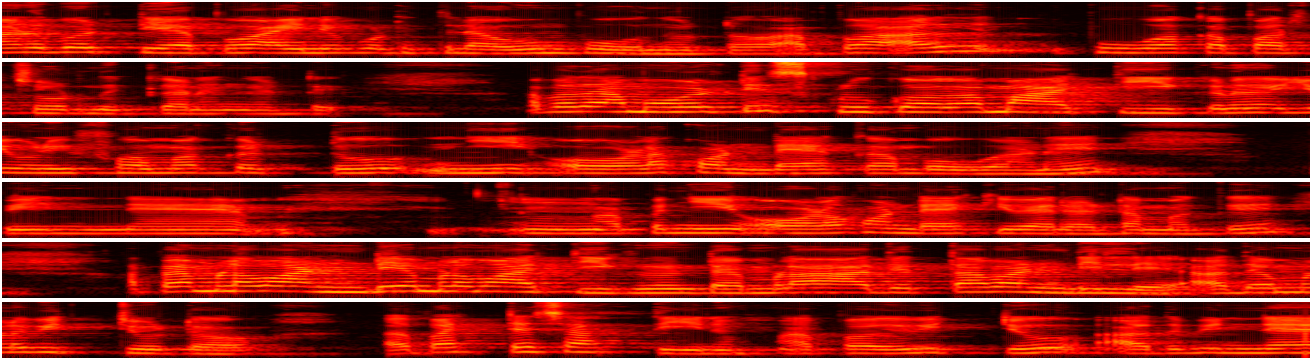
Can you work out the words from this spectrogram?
ആണ് വെട്ടിയപ്പോൾ അതിന്റെ കൂട്ടത്തിലാവും പോകുന്നു കേട്ടോ അപ്പോൾ അത് പൂവൊക്കെ പറിച്ചുകൊണ്ട് നിൽക്കുകയാണ് ഇങ്ങോട്ട്. അപ്പോൾ അത് മോൾട്ടി സ്കൂൾക്കൊക്കെ മാറ്റിയിക്കണ് യൂണിഫോമൊക്കെ ഇട്ടു നീ ഓളെ കൊണ്ടേക്കാൻ പോവുകയാണ് പിന്നെ അപ്പം നീ ഓളെ കൊണ്ടാക്കി വരാട്ടോ നമുക്ക് അപ്പം നമ്മളെ വണ്ടി നമ്മൾ മാറ്റിയിരിക്കണം കേട്ടോ നമ്മൾ ആദ്യത്തെ വണ്ടിയില്ലേ അത് നമ്മൾ വിറ്റു കേട്ടോ അത് പറ്റ ചത്തീനും. അപ്പോൾ അത് വിറ്റു. അത് പിന്നെ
